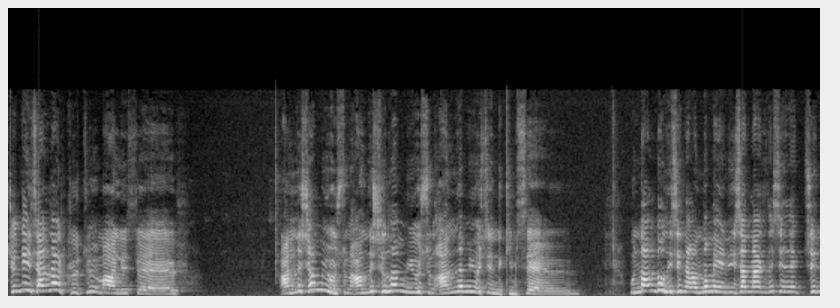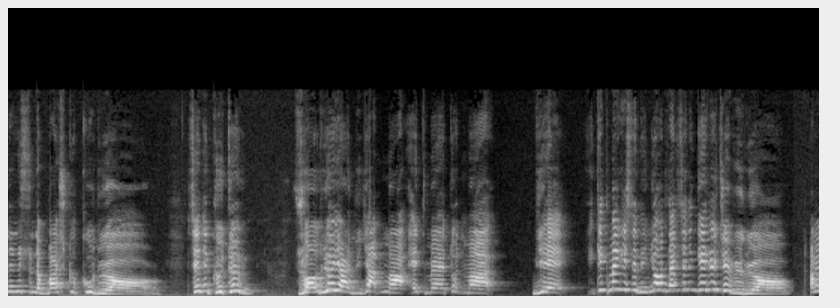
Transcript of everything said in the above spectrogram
Çünkü insanlar kötü maalesef. Anlaşamıyorsun, anlaşılamıyorsun, anlamıyor seni kimse. Bundan dolayı seni anlamayan insanlar da seni, senin üstünde baskı kuruyor. Seni kötü zorluyor yani yapma, etme, tutma diye gitmek istediğin yoldan seni geri çeviriyor. Ama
